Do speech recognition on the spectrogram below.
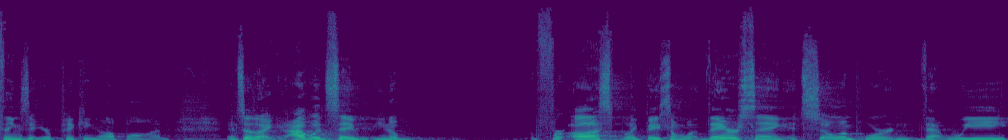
things that you're picking up on. And so like I would say, you know, for us, like based on what they are saying, it's so important that we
